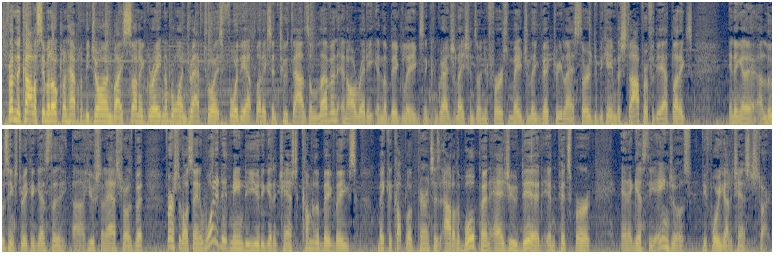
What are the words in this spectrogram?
From the Coliseum in Oakland, happy to be joined by Sonny Gray, number one draft choice for the Athletics in 2011 and already in the big leagues. And congratulations on your first major league victory last Thursday. Became the stopper for the Athletics ending a, a losing streak against the uh, Houston Astros. But first of all, Sandy, what did it mean to you to get a chance to come to the big leagues, make a couple of appearances out of the bullpen as you did in Pittsburgh and against the Angels before you got a chance to start?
